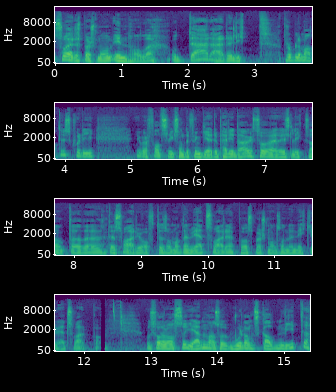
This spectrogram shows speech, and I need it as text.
Så er det spørsmål om innholdet, og der er det litt problematisk. fordi i hvert fall slik som det fungerer per i dag, så er det slik sånn at det, det svarer jo ofte som at den vet svaret på spørsmål som den ikke vet svar på. Og så er det også igjen, altså hvordan skal den vite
